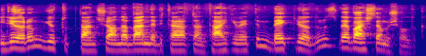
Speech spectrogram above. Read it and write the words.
biliyorum YouTube'dan şu anda ben de bir taraftan takip ettim. Bekliyordunuz ve başlamış olduk.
